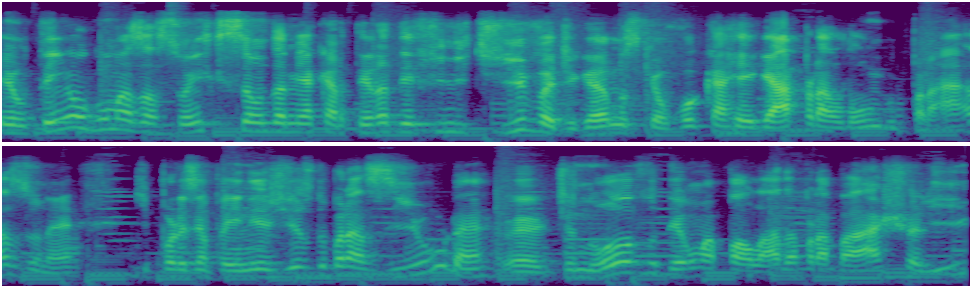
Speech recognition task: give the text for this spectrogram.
eu tenho algumas ações que são da minha carteira definitiva, digamos, que eu vou carregar para longo prazo, né? Que, por exemplo, a Energias do Brasil, né? De novo, deu uma paulada para baixo ali,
